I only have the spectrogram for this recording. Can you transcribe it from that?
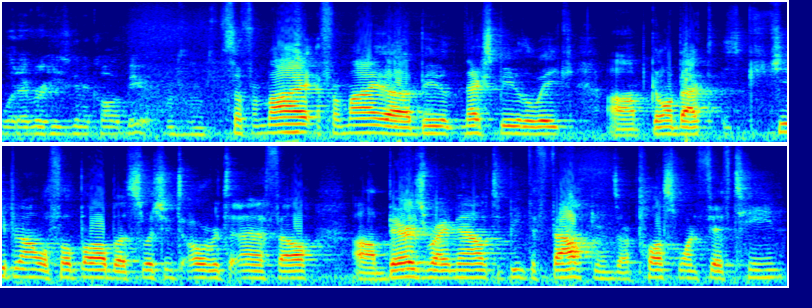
whatever he's going to call a beer. So for my for my uh, beat of, next beat of the week, um, going back, to, keeping on with football, but switching to over to NFL. Um, Bears right now to beat the Falcons are plus one fifteen.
